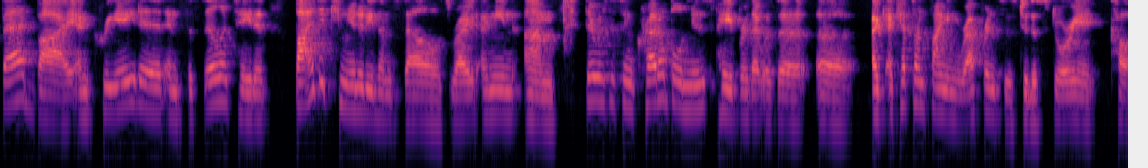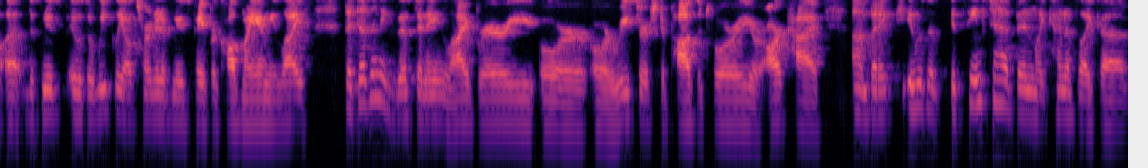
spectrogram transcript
fed by and created and facilitated by the community themselves, right? I mean, um, there was this incredible newspaper that was a. a I, I kept on finding references to the story. Uh, this news, it was a weekly alternative newspaper called Miami Life that doesn't exist in any library or or research depository or archive. Um, but it, it was a. It seems to have been like kind of like a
